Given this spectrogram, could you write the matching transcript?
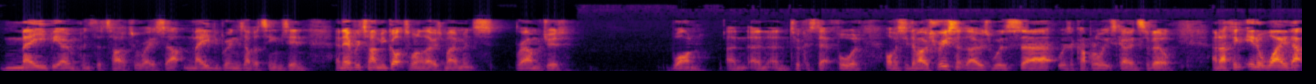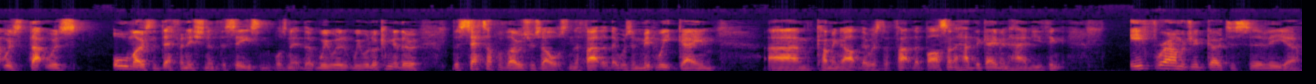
maybe opens the title race up, maybe brings other teams in. And every time you got to one of those moments, Real Madrid won and, and, and took a step forward. Obviously, the most recent of those was uh, was a couple of weeks ago in Seville, and I think in a way that was that was almost the definition of the season, wasn't it? That we were we were looking at the the setup of those results and the fact that there was a midweek game um, coming up. There was the fact that Barcelona had the game in hand. You think if Real Madrid go to Sevilla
